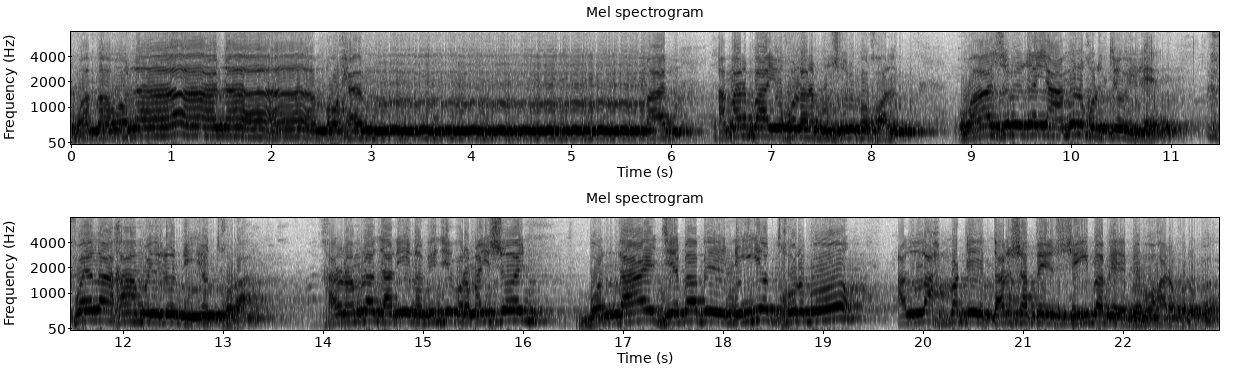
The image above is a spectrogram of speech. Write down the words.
ওয়া মাওলানা আমার ভাই হলার বুজুর্গ হল। ওয়াজ অনুযায়ী আমল করতে হইলে পয়লা খাম হইল নিয়ত করা। কারণ আমরা জানি নবীজি ফরমাইছেন, বন্দায় যেভাবে নিয়ত করব, আল্লাহ পাকে তার সাথে সেইভাবে ব্যবহার করবা।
